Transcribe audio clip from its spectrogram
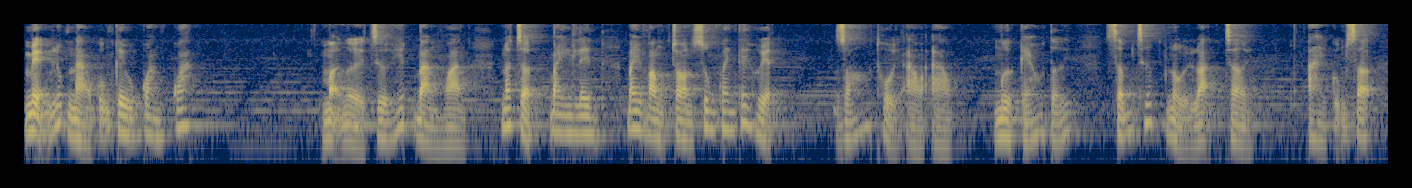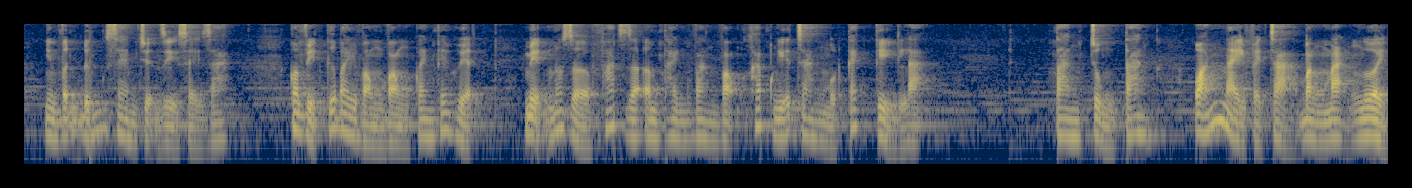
miệng lúc nào cũng kêu quang quác. Mọi người chưa hết bàng hoàng, nó chợt bay lên, bay vòng tròn xung quanh cái huyệt. Gió thổi ào ào, mưa kéo tới, sấm chớp nổi loạn trời. Ai cũng sợ nhưng vẫn đứng xem chuyện gì xảy ra. Con vịt cứ bay vòng vòng quanh cái huyệt, miệng nó giờ phát ra âm thanh vang vọng khắp nghĩa trang một cách kỳ lạ. Tang trùng tang, oán này phải trả bằng mạng người.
